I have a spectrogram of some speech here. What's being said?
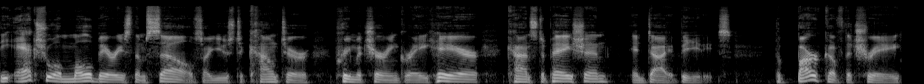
The actual mulberries themselves are used to counter prematuring gray hair, constipation, and diabetes. The bark of the tree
